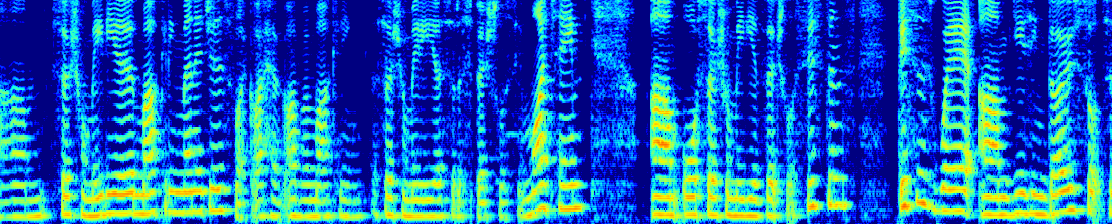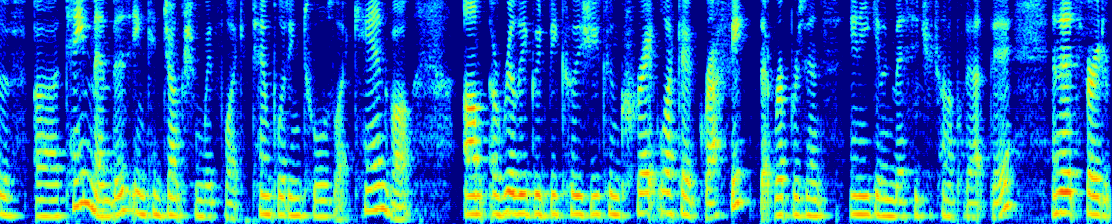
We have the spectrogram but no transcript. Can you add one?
um, social media marketing managers. Like I have other marketing, a social media sort of specialist in my team, um, or social media virtual assistants. This is where um, using those sorts of uh, team members in conjunction with like templating tools like Canva um, are really good because you can create like a graphic that represents any given message you're trying to put out there, and then it's very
